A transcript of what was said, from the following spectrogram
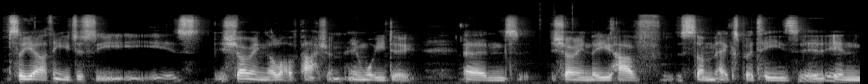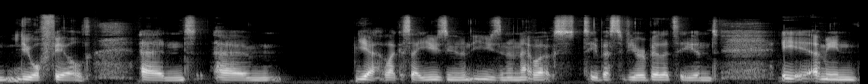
so yeah, I think he just is showing a lot of passion in what you do, and showing that you have some expertise in, in your field, and um, yeah, like I say, using using the networks to the best of your ability. And it, I mean,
